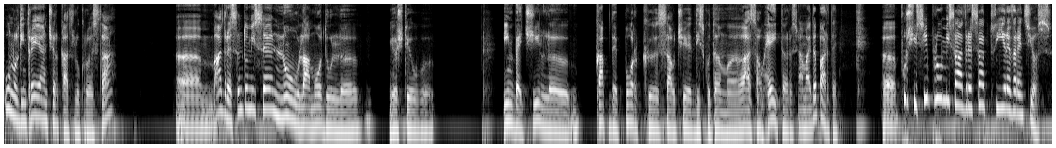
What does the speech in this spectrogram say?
unul dintre ei a încercat lucrul ăsta, uh, adresându-mi se nu la modul, eu știu, imbecil, cap de porc sau ce discutăm, a, sau hater și mai departe. Pur și simplu mi s-a adresat irreverențios.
